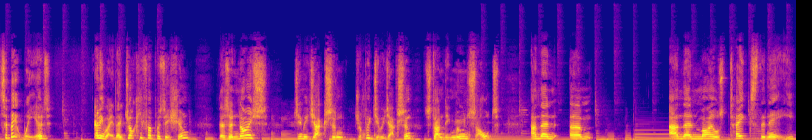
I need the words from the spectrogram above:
It's a bit weird. Anyway, they jockey for position. There's a nice Jimmy Jackson, jumping Jimmy Jackson, standing moonsault, and then um, and then Miles takes the knee,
